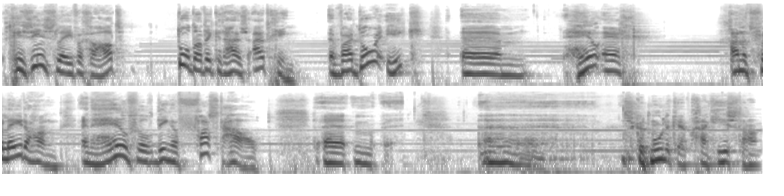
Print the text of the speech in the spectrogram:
gezinsleven gehad totdat ik het huis uitging. Waardoor ik ehm, heel erg aan het verleden hang en heel veel dingen vasthaal. Uh, uh, als ik het moeilijk heb, ga ik hier staan.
